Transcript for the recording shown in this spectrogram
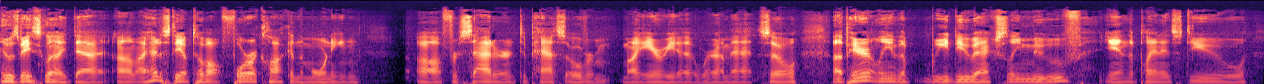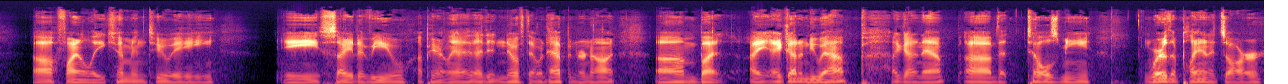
it was basically like that. Um, I had to stay up till about four o'clock in the morning. Uh, for Saturn to pass over my area where I'm at. So apparently, the we do actually move, and the planets do uh, finally come into a a sight of view. Apparently, I, I, didn't know if that would happen or not. Um, but I, I, got a new app. I got an app uh, that tells me where the planets are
